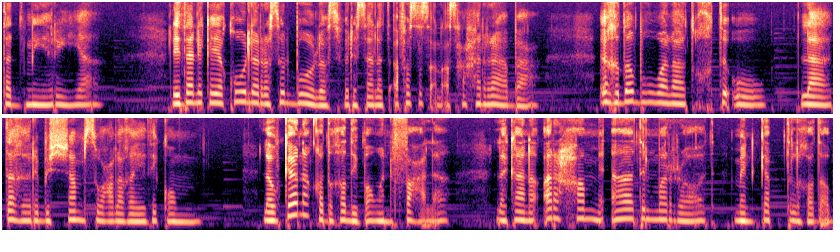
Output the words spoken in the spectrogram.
تدميرية. لذلك يقول الرسول بولس في رسالة أفسس الأصحاح الرابع اغضبوا ولا تخطئوا لا تغرب الشمس على غيظكم. لو كان قد غضب وانفعل لكان أرحم مئات المرات من كبت الغضب.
